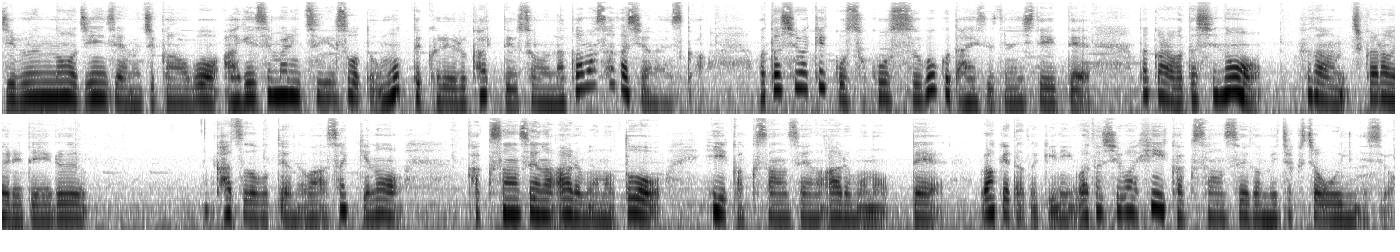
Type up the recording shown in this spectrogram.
自分の人生の時間を上げ島に費やそうと思ってくれるかっていうその仲間探しじゃないですか私は結構そこをすごく大切にしていてだから私の普段力を入れている活動っていうのはさっきの拡散性のあるものと非拡散性のあるもので分けた時に私は非拡散性がめちゃくちゃ多いんですよ。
